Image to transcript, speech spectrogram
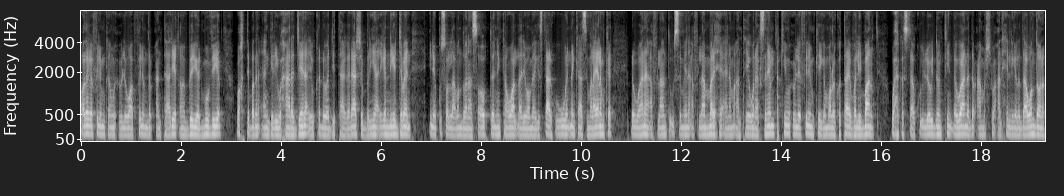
odaga filimkan wuxuu le waa filim dabcan taariikh ama period moviga waqti badan aan geliyay waxaan rajeynay ayuu ka dhawaajiyay taageerayaasha baryaha iga niga jabeen inay kusoo laaban doonaan sababto ninkan waa la dhaliy waa megistaarka ugu weyn dhankaasi malaayalamka dhowaanaha aflaanta uu sameynay aflaan madaxi aynama aan taya wanaagsaneyn laakiin wuxuu leey filimkayga molokotai valiban wax kastaa ku iloobi doontiin dhowaana dabcan mashruucan xilliga la daawan doono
